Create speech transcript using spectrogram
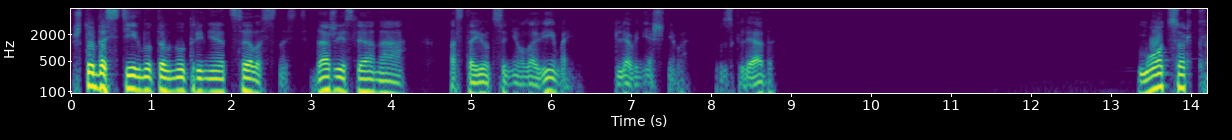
что достигнута внутренняя целостность, даже если она остается неуловимой для внешнего взгляда. Моцарт,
